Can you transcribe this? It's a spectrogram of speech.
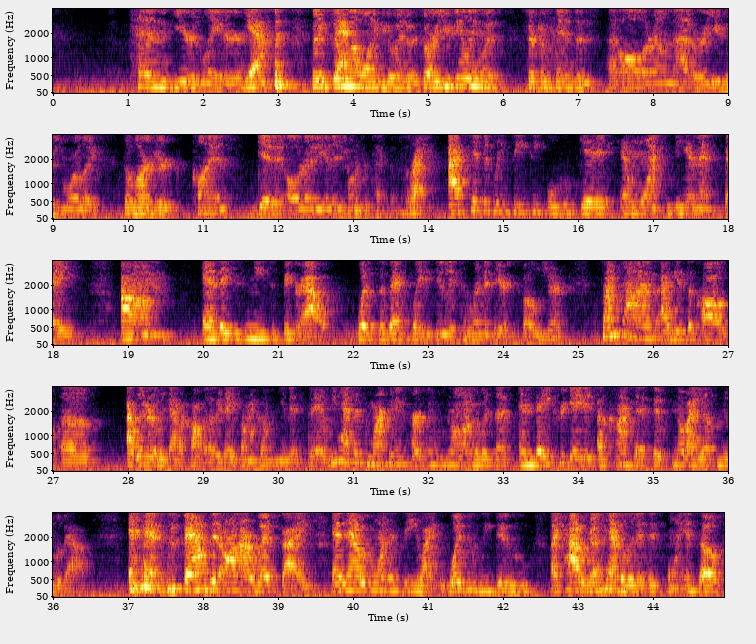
10 years later, Yeah. they're still not wanting to go into it. So are you dealing with circumstances at all around that, or are you just more like the larger clients get it already and they just want to protect themselves? Right. I typically see people who get it and want to be in that space, um, and they just need to figure out what's the best way to do it to limit their exposure. Sometimes I get the calls of, I literally got a call the other day from a company that said, We have this marketing person who's no longer with us, and they created a contest that nobody else knew about. And we found it on our website, and now we want to see, like, what do we do? Like, how do Okay. we handle it at this point? And so,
